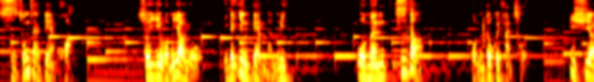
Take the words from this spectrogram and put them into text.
始终在变化。所以我们要有一个应变能力。我们知道，我们都会犯错，必须要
